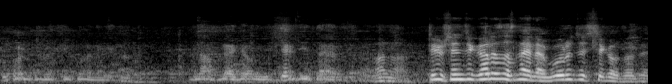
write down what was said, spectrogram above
फुकट तुला शिकवायला गेलं? आणि आपल्या विद्यार्थी तयार करा हा ना. ट्युशनची गरजच नाही ना गुरुजीच शिकवतो ते.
